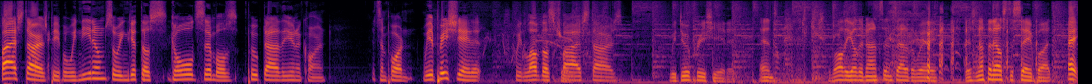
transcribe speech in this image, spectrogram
Five stars, people. We need them so we can get those gold symbols pooped out of the unicorn. It's important. We appreciate it. We love those five stars. We do appreciate it. And with all the other nonsense out of the way, there's nothing else to say but Hey,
